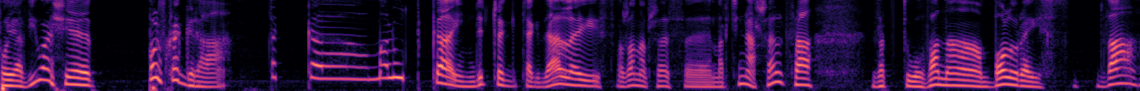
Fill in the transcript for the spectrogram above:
pojawiła się polska gra, taka malutka, indyczek i tak dalej, stworzona przez e, Marcina Szelca, zatytułowana Ball Race 2,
